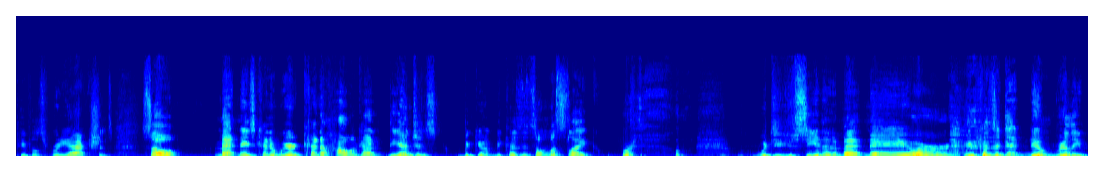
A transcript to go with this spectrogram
people's reactions. So matinee's kind of weird, kind of how it got the engines begun because it's almost like, would you see it in a matinee or because it didn't it really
